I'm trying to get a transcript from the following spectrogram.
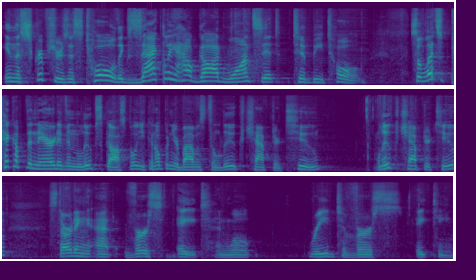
in the scriptures is told exactly how God wants it to be told. So let's pick up the narrative in Luke's gospel. You can open your Bibles to Luke chapter 2. Luke chapter 2, starting at verse 8, and we'll read to verse 18.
